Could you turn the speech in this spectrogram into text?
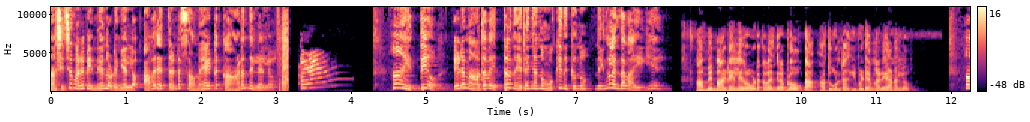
നശിച്ച മഴ പിന്നെയും തുടങ്ങിയല്ലോ. അവരെത്തേണ്ട സമയമായിട്ട് കാണുന്നില്ലല്ലോ. ആ എത്തിയോ? എടാ മാധവ് എത്ര നേരം ഞാൻ നോക്കി നിൽക്കുന്നു. നിങ്ങൾ എന്താ വൈകിയേ? അമ്മ മഴയല്ലേ. റോഡൊക്കെ ഭയങ്കര ബ്ലോക്കാ. അതുകൊണ്ട് ഇവിടെ മഴയാണല്ലോ. ആ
